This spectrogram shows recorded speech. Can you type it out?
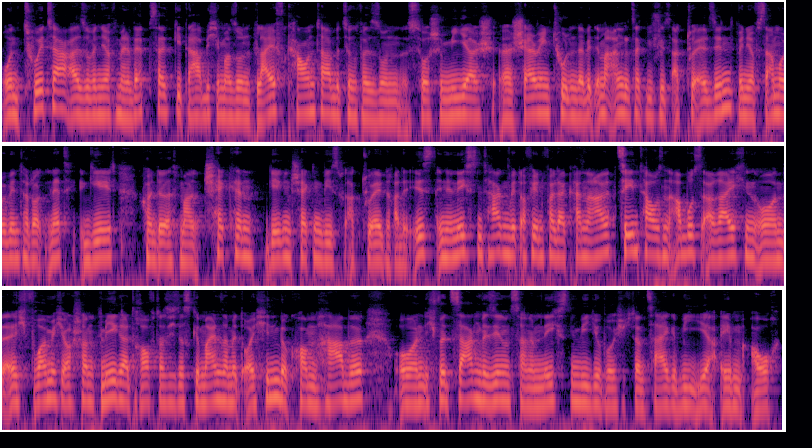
und Twitter. Also wenn ihr auf meine Website geht, da habe ich immer so einen Live-Counter beziehungsweise so ein Social Media äh, Sharing Tool und da wird immer angezeigt, wie viel es aktuell sind. Wenn ihr auf samuelwinter.net geht, könnt ihr das mal checken, gegenchecken, wie es aktuell gerade ist. In den nächsten Tagen wird auf jeden Fall der Kanal 10.000 Abos erreichen und ich freue mich auch schon mega drauf, dass ich das gemeinsam mit euch hinbekommen habe. Und ich würde sagen, wir sehen uns dann im nächsten Video, wo ich euch dann zeige, wie ihr eben auch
